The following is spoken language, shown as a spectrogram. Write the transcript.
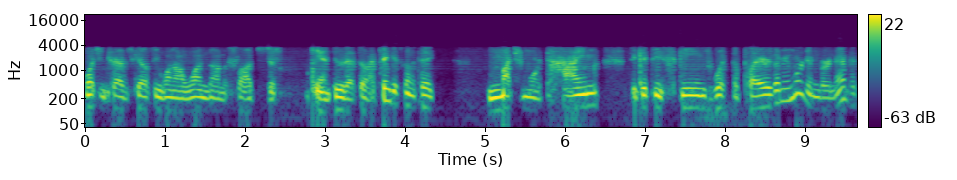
watching Travis Kelce one on one on the slots just can't do that. So I think it's going to take much more time to get these schemes with the players. I mean, Morgan Burnett had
